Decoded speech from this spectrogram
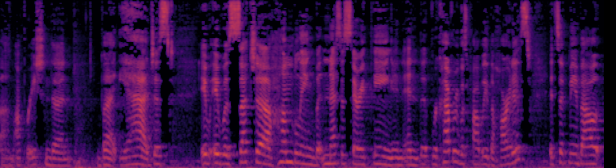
um, operation done. But yeah, just, it, it was such a humbling but necessary thing. And, and the recovery was probably the hardest. It took me about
